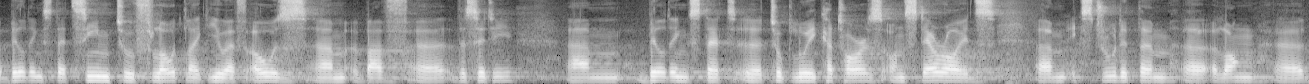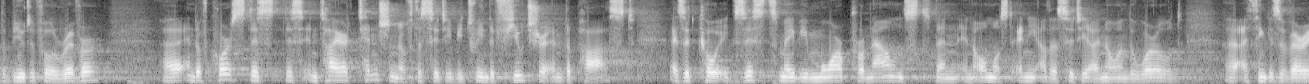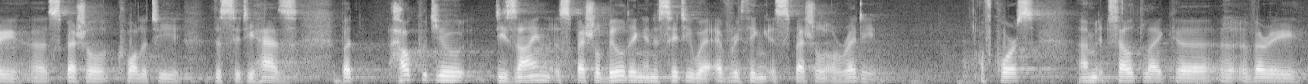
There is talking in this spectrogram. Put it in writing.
buildings that seem to float like UFOs um, above the city, um, buildings that took Louis XIV on steroids um, extruded them uh, along uh, the beautiful river. Uh, and of course, this, this entire tension of the city between the future and the past, as it coexists, may be more pronounced than in almost any other city I know in the world, uh, I think is a very uh, special quality the city has. But how could you design a special building in a city where everything is special already? Of course, um, it felt like a, a, very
